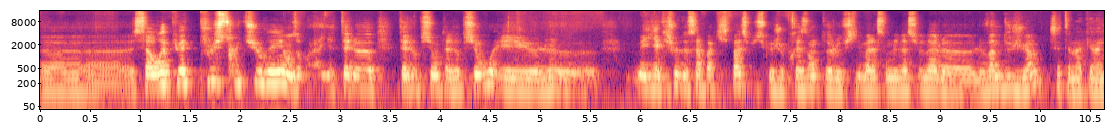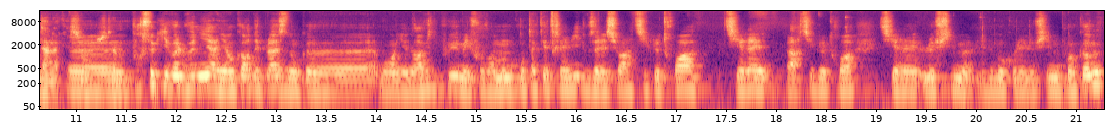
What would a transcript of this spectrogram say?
Euh, ça aurait pu être plus structuré en disant voilà, il y a telle, telle option, telle option, et le, mais il y a quelque chose de sympa qui se passe puisque je présente le film à l'Assemblée nationale euh, le 22 juin. C'était ma, dernière question. Euh, pour ceux qui veulent venir, il y a encore des places, donc euh, bon, il y en aura vite plus, mais il faut vraiment me contacter très vite. Vous allez sur article 3 article 3 le film les deux mots collés le film.com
